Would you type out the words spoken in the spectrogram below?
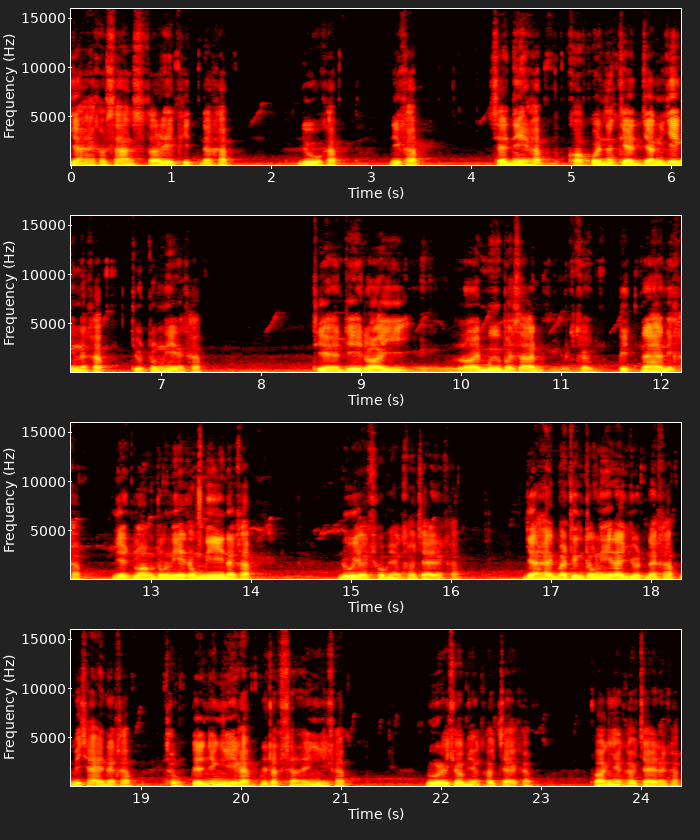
อย่าให้เขาสร้างสตอรี่ผิดนะครับ ดูครับนี่ครับ เส้นนี้ครับข้อควรสังเกตอย่างยิ่งนะครับ จุดตรงนี้นะครับที่เห็นที่รอยรอยมือประสานปิดหน้านี่ครับเนี่ยร่องตรงนี้ต้องมีนะครับ ดูอย่างชมอย่างเข้าใจนะครับ อย่าให้มาถึงตรงนี้แล้วหยุดนะครับ ไม่ใช่นะครับ ต้องเป็นอย่างนี้ครับลักษณะอย่างนี้ครับดูและชมอย่างเข้าใจครับ ฟังอย่างเข้าใจนะครับ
